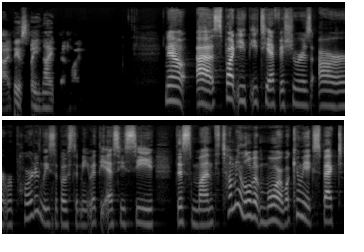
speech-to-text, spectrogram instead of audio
I think it's May 9th deadline. Now, uh, spot ETH ETF issuers are reportedly supposed to meet with the SEC this month. Tell me a little bit more. What can we expect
